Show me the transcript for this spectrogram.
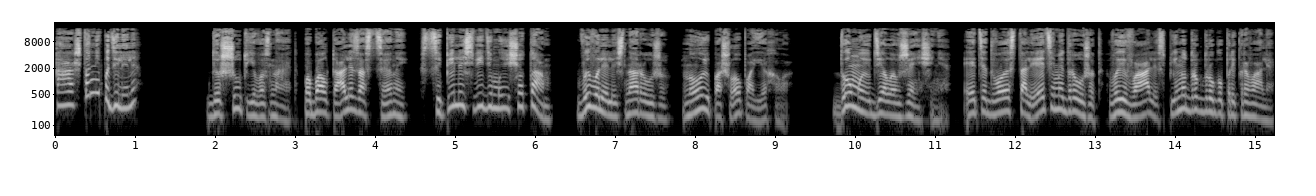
А что не поделили? Да шут его знает. Поболтали за сценой. Сцепились, видимо, еще там. Вывалились наружу. Ну и пошло-поехало. Думаю, дело в женщине. Эти двое столетиями дружат, воевали, спину друг другу прикрывали.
